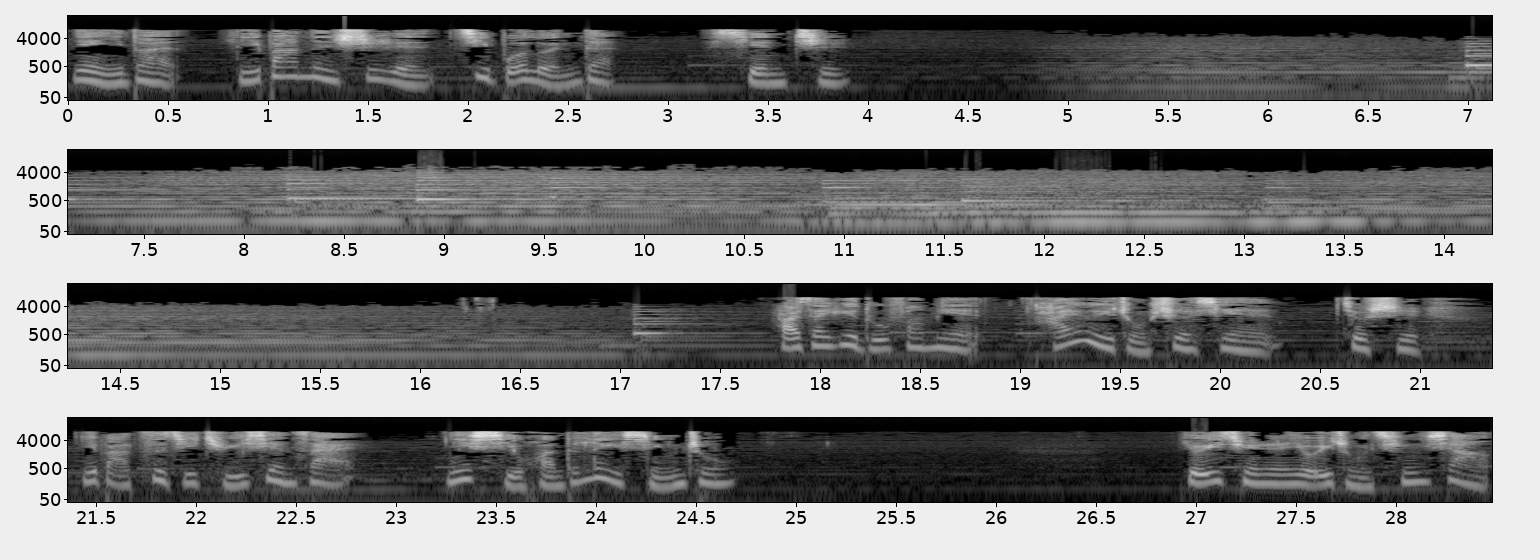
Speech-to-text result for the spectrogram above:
念一段黎巴嫩诗人纪伯伦的《先知》。而在阅读方面，还有一种设限，就是你把自己局限在你喜欢的类型中。有一群人有一种倾向，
